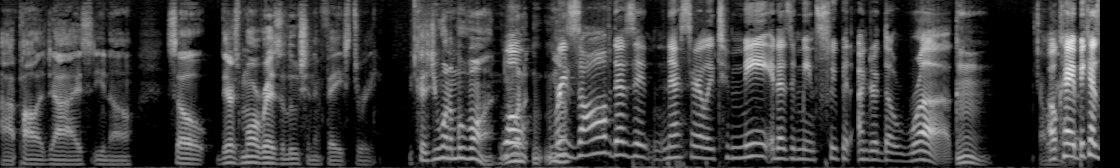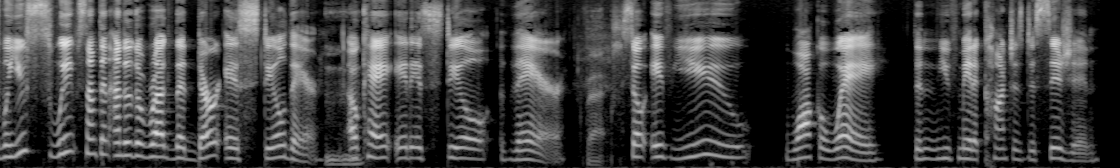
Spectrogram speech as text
I apologize. You know, so there's more resolution in phase three because you want to move on. You well, wanna- you know. resolve doesn't necessarily, to me, it doesn't mean sweep it under the rug. Mm, like okay, that. because when you sweep something under the rug, the dirt is still there. Mm-hmm. Okay, it is still there. Facts. So if you walk away, then you've made a conscious decision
